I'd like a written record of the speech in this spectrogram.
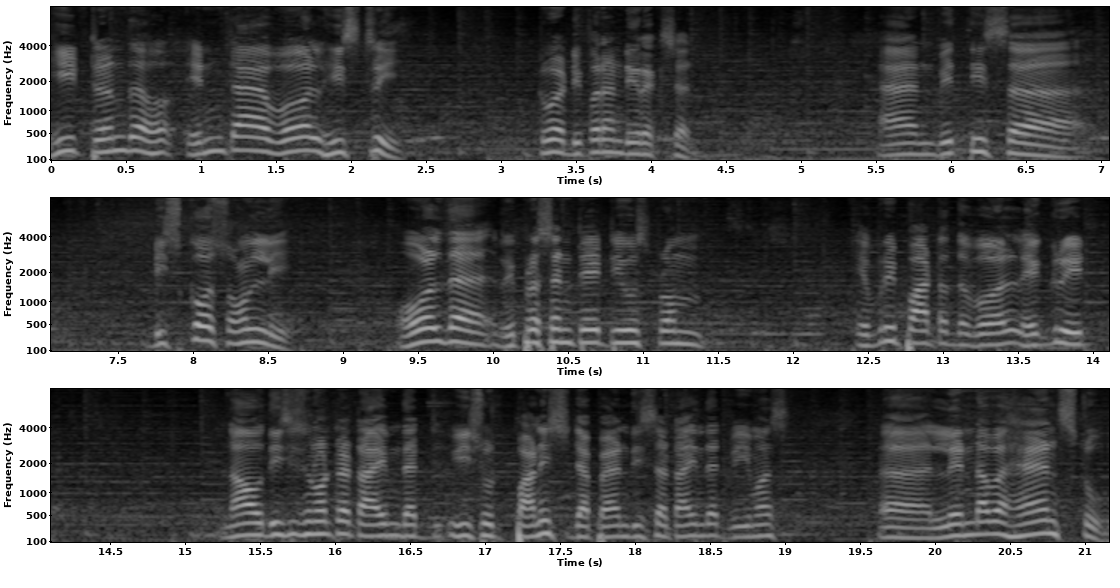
he turned the entire world history to a different direction. And with his uh, discourse only, all the representatives from every part of the world agreed now this is not a time that we should punish Japan, this is a time that we must uh, lend our hands to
